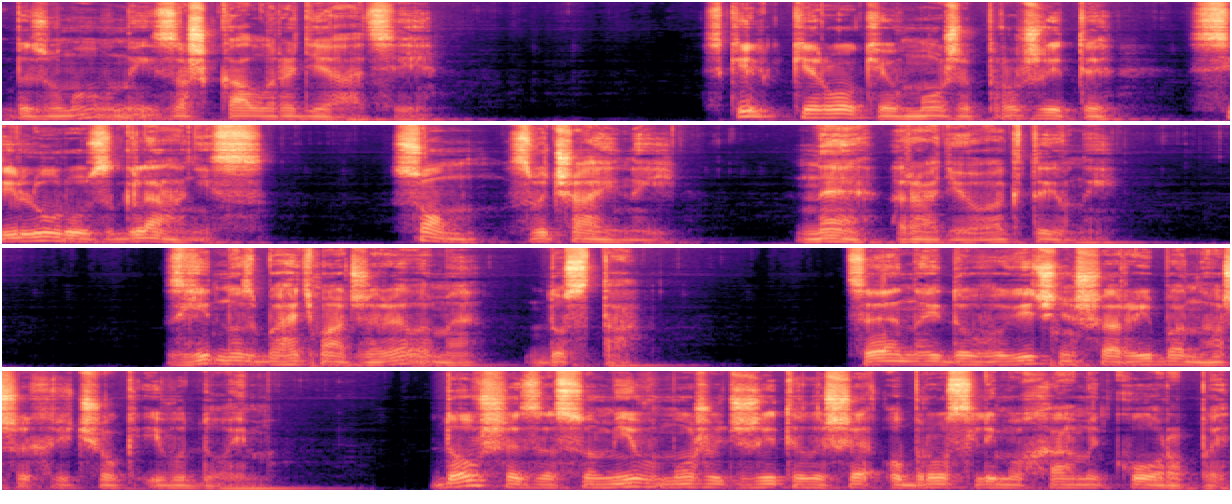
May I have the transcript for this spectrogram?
безумовний зашкал радіації. Скільки років може прожити Сілюрус Гляніс, сом звичайний, не радіоактивний? Згідно з багатьма джерелами до ста. Це найдовговічніша риба наших річок і водойм. Довше за сомів можуть жити лише оброслі мохами коропи,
